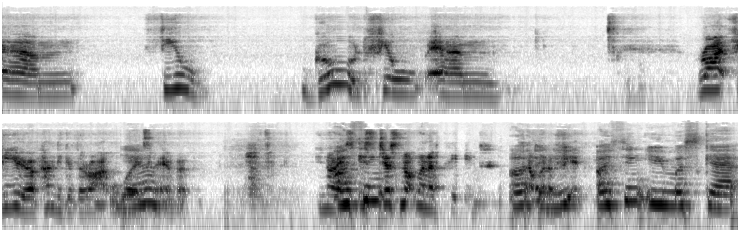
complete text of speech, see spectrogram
um, feel good, feel um, right for you. I can't think of the right words Yeah. there, but you know, it's, think- it's just not going to fit. I, you, fit. I think you must get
